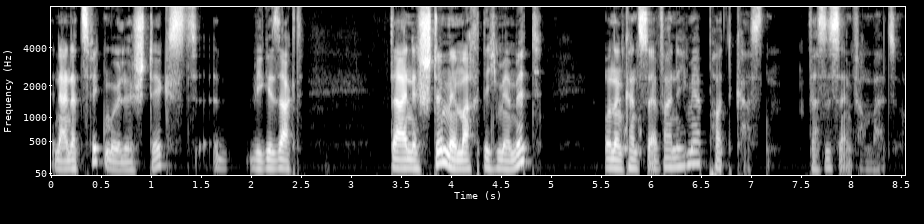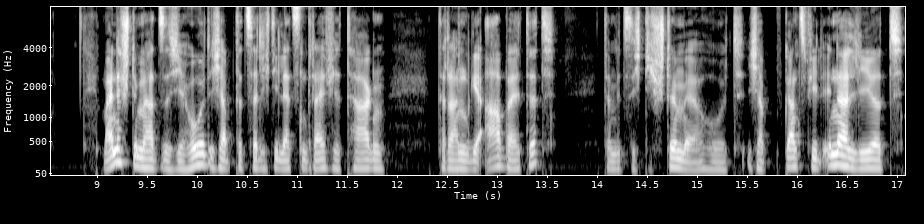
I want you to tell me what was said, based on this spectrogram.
in einer Zwickmühle steckst. Wie gesagt, deine Stimme macht nicht mehr mit und dann kannst du einfach nicht mehr podcasten. Das ist einfach mal so. Meine Stimme hat sich erholt. Ich habe tatsächlich die letzten drei, vier Tage daran gearbeitet, damit sich die Stimme erholt. Ich habe ganz viel inhaliert,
